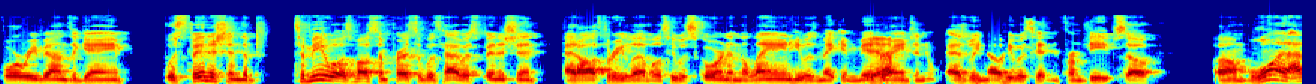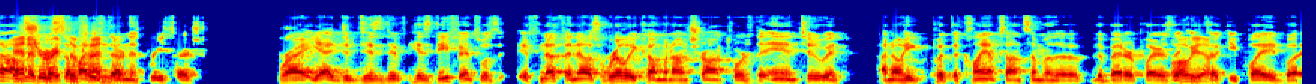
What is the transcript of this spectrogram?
four rebounds a game. Was finishing the, to me, what was most impressive was how he was finishing at all three levels. He was scoring in the lane. He was making mid range. Yeah. And as we know, he was hitting from deep. So, um, one, I don't, I'm sure somebody's defender. done this research. Right. Yeah. His, his defense was, if nothing else, really coming on strong towards the end too. And I know he put the clamps on some of the, the better players that oh, Kentucky yeah. played, but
